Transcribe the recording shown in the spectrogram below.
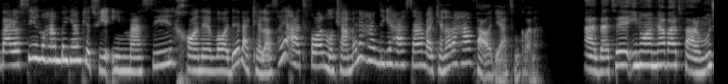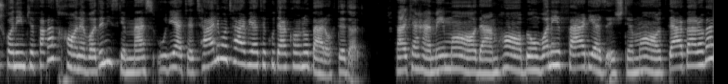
و راستی این رو هم بگم که توی این مسیر خانواده و کلاس های اطفال مکمل همدیگه هستن و کنار هم فعالیت می‌کنن. البته اینو هم نباید فراموش کنیم که فقط خانواده نیست که مسئولیت تعلیم و تربیت کودکان رو بر عهده داد. بلکه همه ما آدم ها به عنوان یه فردی از اجتماع در برابر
